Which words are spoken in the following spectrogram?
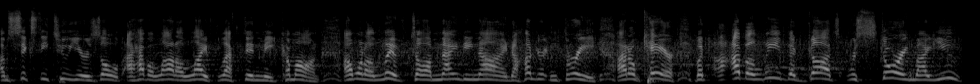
I'm 62 years old. I have a lot of life left in me. Come on. I want to live till I'm 99, 103. I don't care. But I believe that God's restoring my youth.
